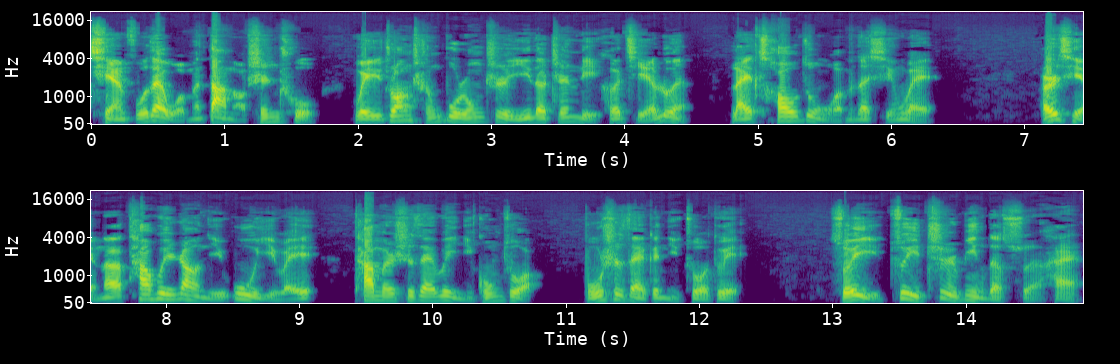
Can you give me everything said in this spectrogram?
潜伏在我们大脑深处，伪装成不容置疑的真理和结论来操纵我们的行为，而且呢，它会让你误以为他们是在为你工作，不是在跟你作对。所以，最致命的损害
